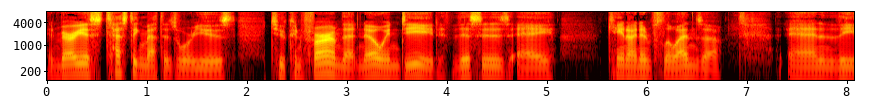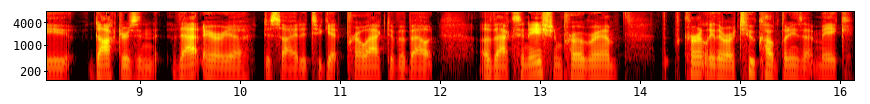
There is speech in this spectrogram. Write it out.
and various testing methods were used to confirm that no, indeed, this is a canine influenza. And the doctors in that area decided to get proactive about a vaccination program. Currently, there are two companies that make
